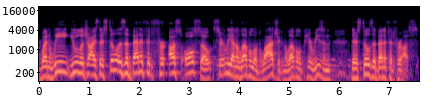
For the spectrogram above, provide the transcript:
When we eulogize, there still is a benefit for us also, certainly on a level of logic and a level of pure reason, there still is a benefit for us.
